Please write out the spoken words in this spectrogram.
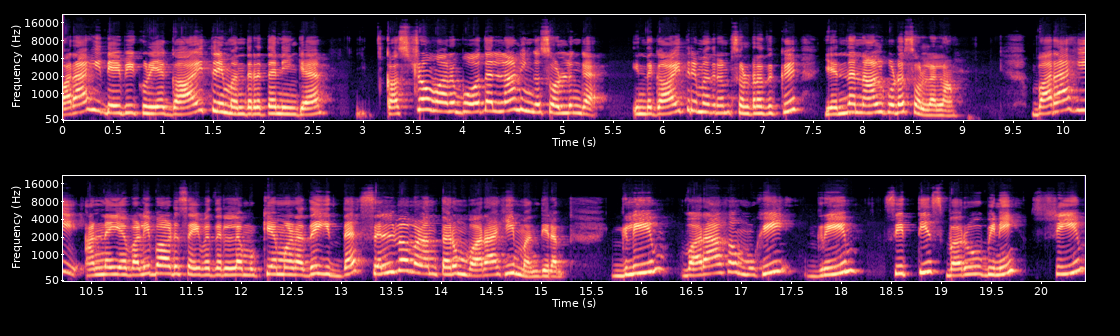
வராகி தேவிக்குரிய காயத்ரி மந்திரத்தை நீங்கள் கஷ்டம் வரும்போதெல்லாம் நீங்கள் சொல்லுங்கள் இந்த காயத்ரி மந்திரம் சொல்கிறதுக்கு எந்த நாள் கூட சொல்லலாம். வராகி அன்னைய வழிபாடு செய்வதில் முக்கியமானது இந்த செல்வ வளம் தரும் வராகி மந்திரம். க்ளீம் வராகமுகி க்ரீம் சித்தி ஸ்வரூபிணி ஸ்ரீம்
